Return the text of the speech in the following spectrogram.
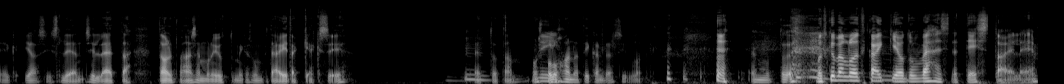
Eikä, ja siis silleen että tämä on nyt vähän semmoinen juttu, mikä sun pitää itse keksiä. Mm. Että tota, olisi Niin. ollut Hanna Tikander silloin. Mutta, Mutta kyllä mä luulen, että kaikki joutuu vähän sitä testailemaan.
